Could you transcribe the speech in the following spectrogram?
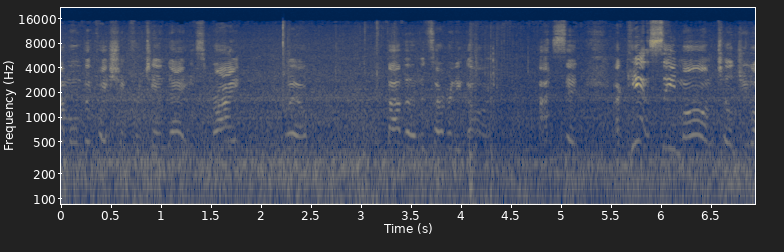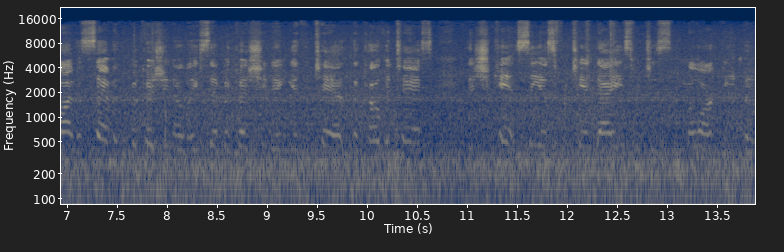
I'm on vacation for 10 days, right? Well, five of it's already gone. I said, I can't see mom till July the 7th because, you know, they said because she didn't get the test, the COVID test, that she can't see us for 10 days, which is malarkey, but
